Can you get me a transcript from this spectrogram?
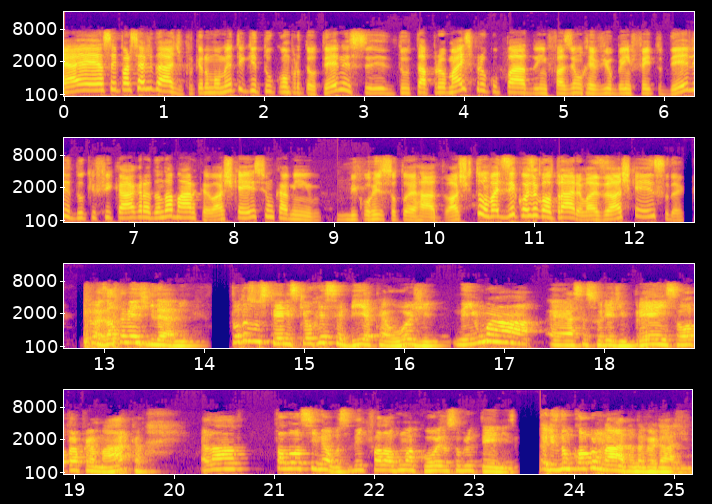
é essa imparcialidade, porque no momento em que tu compra o teu tênis, tu tá mais preocupado em fazer um review bem feito dele do que ficar agradando a marca. Eu acho que é esse um caminho. Me corrija se eu tô errado. Eu acho que tu não vai dizer coisa contrária, mas eu acho que é isso, né? Não, exatamente, Guilherme. Todos os tênis que eu recebi até hoje, nenhuma é, assessoria de imprensa ou a própria marca, ela falou assim, não, você tem que falar alguma coisa sobre o tênis. Eles não cobram nada, na verdade.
